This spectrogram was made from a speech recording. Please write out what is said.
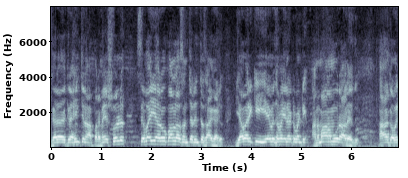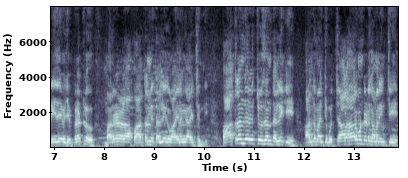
గ్ర- గ్రహించిన పరమేశ్వరుడు శివయ్య రూపంలో సంచరించసాగాడు. ఎవరికి ఏ విధమైనటువంటి అనుమానము రాలేదు. ఆ గౌరీదేవి చెప్పినట్లు మరునాడు ఆ పాత్రని తల్లికి వాయనంగా ఇచ్చింది. పాత్రం తెరిచి చూసిన తల్లికి అందు మంచి ముత్యాలహారం ఉండడు గమనించి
